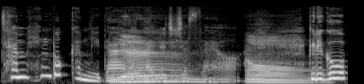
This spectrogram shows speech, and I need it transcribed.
참 행복합니다. 예. 알려주셨어요. 어. 그리고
